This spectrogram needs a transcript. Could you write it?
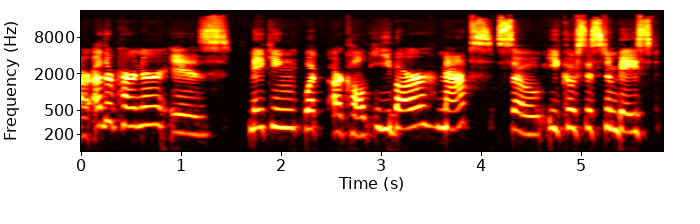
our other partner, is making what are called EBAR maps, so ecosystem based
